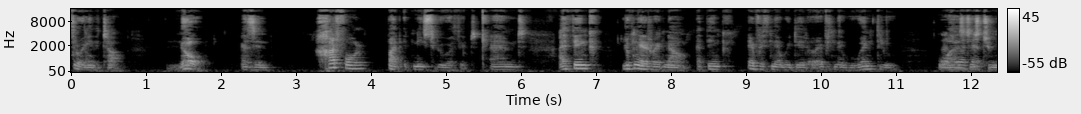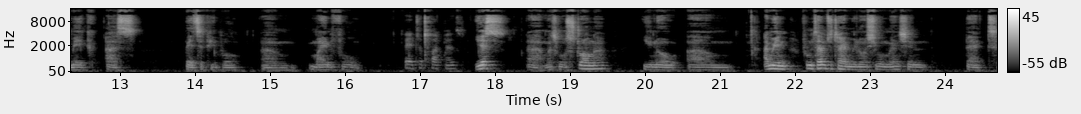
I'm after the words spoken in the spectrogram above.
throwing in the towel. No, as in hurtful, but it needs to be worth it. And I think looking at it right now, I think everything that we did or everything that we went through Was was just it. to make us better people, um, mindful, better partners. yes, uh, much more stronger. You know, um, I mean, from time to time, you know, she will mention that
